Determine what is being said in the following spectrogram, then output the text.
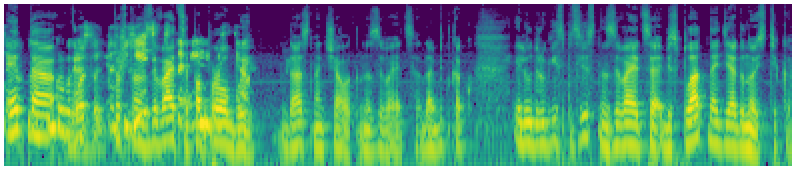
Это грубо говоря, вот то, что есть называется «попробуй». Да, сначала называется, да, как или у других специалистов называется бесплатная диагностика.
